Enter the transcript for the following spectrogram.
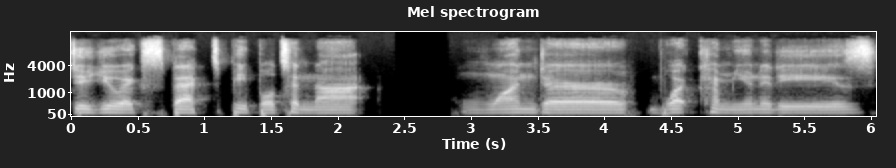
do you expect people to not wonder what communities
